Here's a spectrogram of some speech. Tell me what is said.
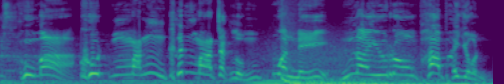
X Huma ขุดมันขึ้นมาจากหลุม วันนี้ในโรงภาพยนตร์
